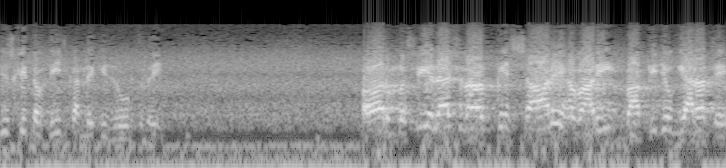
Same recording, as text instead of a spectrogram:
جس کی تفتیش کرنے کی ضرورت نہیں۔ اور مسیح علیہ السلام کے سارے ہماری باقی جو گیارہ تھے،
